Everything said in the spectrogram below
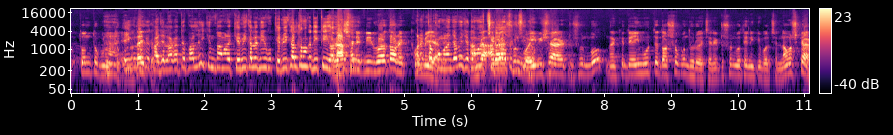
অত্যন্ত হ্যাঁ, গুরুত্বপূর্ণ এইগুলোকে কাজে লাগাতে পারলেই কিন্তু আমরা কেমিক্যালে নির্ভর কেমিক্যাল তো আমাকে দিতেই হবে রাসায়নিক নির্ভরতা অনেক কমে অনেকটা যাবে। কমানো যাবে, যেটা আমরা চিরায়ত শুনব এই বিষয়ে আর একটু শুনব কিন্তু এই মুহূর্তে দর্শক বন্ধু রয়েছেন একটু শুনব তিনি কি বলছেন। নমস্কার।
